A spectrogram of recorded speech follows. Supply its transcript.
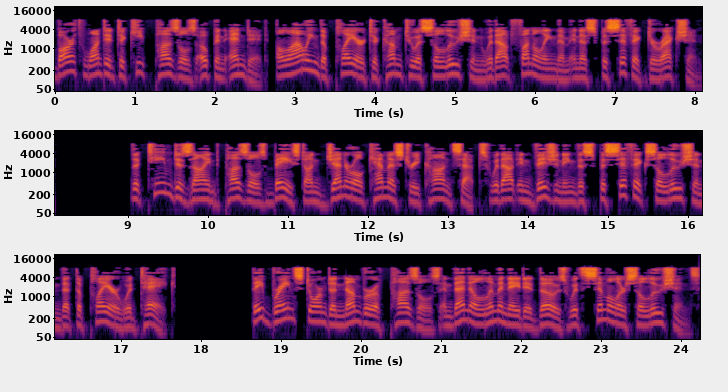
Barth wanted to keep puzzles open ended, allowing the player to come to a solution without funneling them in a specific direction. The team designed puzzles based on general chemistry concepts without envisioning the specific solution that the player would take. They brainstormed a number of puzzles and then eliminated those with similar solutions,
